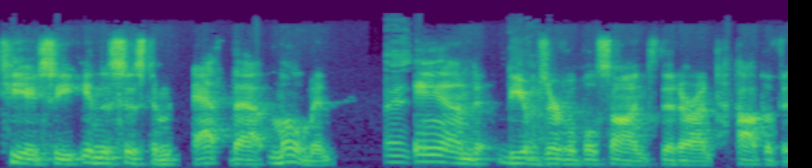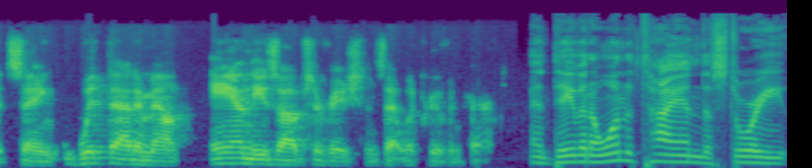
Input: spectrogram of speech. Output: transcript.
THC in the system at that moment and, and, the observable signs that are on top of it saying with that amount and these observations that would prove impairment. And David, I want to tie in the story.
